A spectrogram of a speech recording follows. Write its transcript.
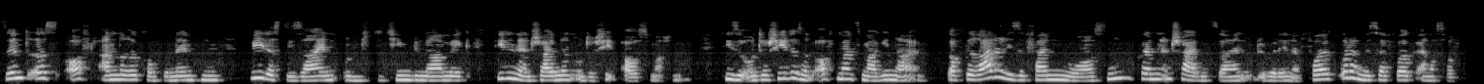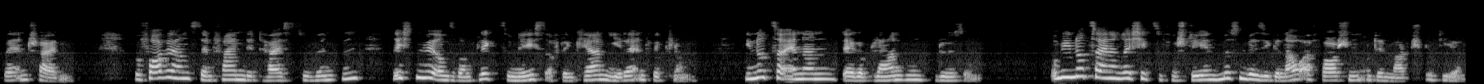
sind es oft andere Komponenten wie das Design und die Teamdynamik, die den entscheidenden Unterschied ausmachen. Diese Unterschiede sind oftmals marginal. Doch gerade diese feinen Nuancen können entscheidend sein und über den Erfolg oder Misserfolg einer Software entscheiden. Bevor wir uns den feinen Details zuwenden, richten wir unseren Blick zunächst auf den Kern jeder Entwicklung, die Nutzerinnen der geplanten Lösung. Um die Nutzerinnen richtig zu verstehen, müssen wir sie genau erforschen und den Markt studieren.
